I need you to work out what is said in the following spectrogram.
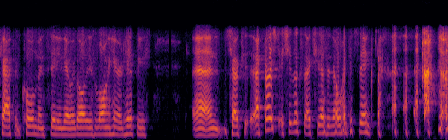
Kathryn Kuhlman sitting there with all these long-haired hippies, and Chuck. At first, she looks like she doesn't know what to think.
